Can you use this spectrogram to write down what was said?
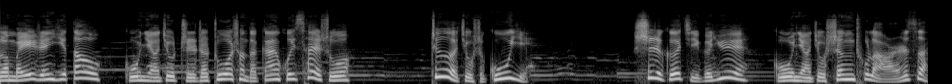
可媒人一到，姑娘就指着桌上的干灰菜说：“这就是姑爷。”事隔几个月，姑娘就生出了儿子。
